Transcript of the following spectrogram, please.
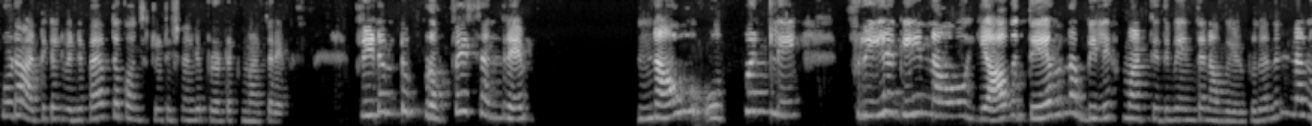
ಕೂಡ article twenty five of the constitution ಅಲ್ಲಿ ಪ್ರೊಟೆಕ್ಟ್ ಮಾಡ್ತಾರೆ. ಫ್ರೀಡಮ್ ಟು ಪ್ರೊಫೆಸ್ ಅಂದ್ರೆ ನಾವು ಓಪನ್ಲಿ ಫ್ರೀಯಾಗಿ ನಾವು ಯಾವ ದೇವ್ರನ್ನ ಬಿಲೀವ್ ಮಾಡ್ತಿದ್ವಿ ಅಂತ ನಾವು ಹೇಳ್ಬೋದು. ಅಂದ್ರೆ ನಾನು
